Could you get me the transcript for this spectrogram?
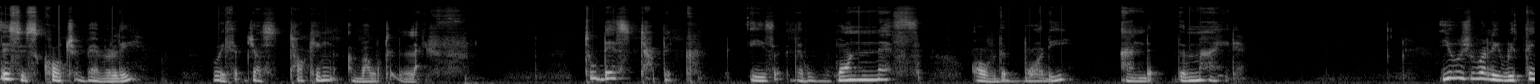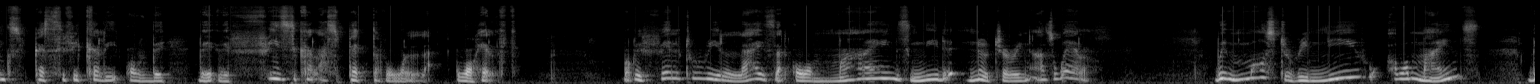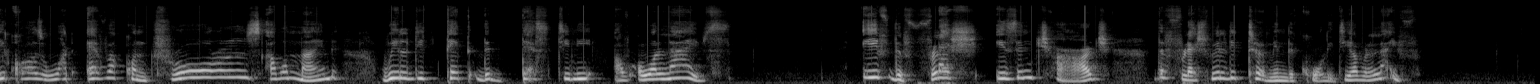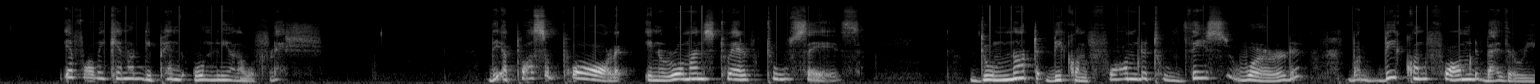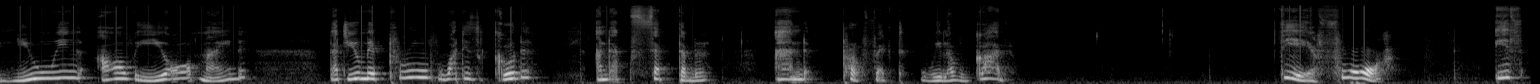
This is Coach Beverly with just talking about life. Today's topic is the oneness of the body and the mind. Usually, we think specifically of the, the, the physical aspect of our, our health, but we fail to realize that our minds need nurturing as well. We must renew our minds because whatever controls our mind will dictate the destiny of our lives. If the flesh is in charge, the flesh will determine the quality of life. Therefore, we cannot depend only on our flesh. The Apostle Paul in Romans 12 2 says, Do not be conformed to this world, but be conformed by the renewing of your mind, that you may prove what is good and acceptable and perfect will of God. Therefore, if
